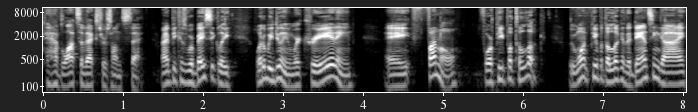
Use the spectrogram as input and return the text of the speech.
to have lots of extras on set, right? Because we're basically, what are we doing? We're creating a funnel for people to look. We want people to look at the dancing guy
